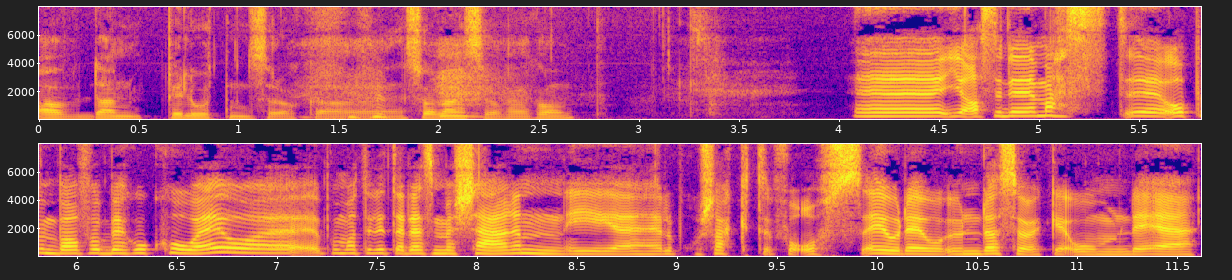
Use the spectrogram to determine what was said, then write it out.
av den piloten som dere, så langt som dere har kommet? Uh, ja, så Det mest uh, åpenbare for BKK er jo uh, på en måte litt av det som er kjernen i hele prosjektet for oss, er jo det å undersøke om det er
